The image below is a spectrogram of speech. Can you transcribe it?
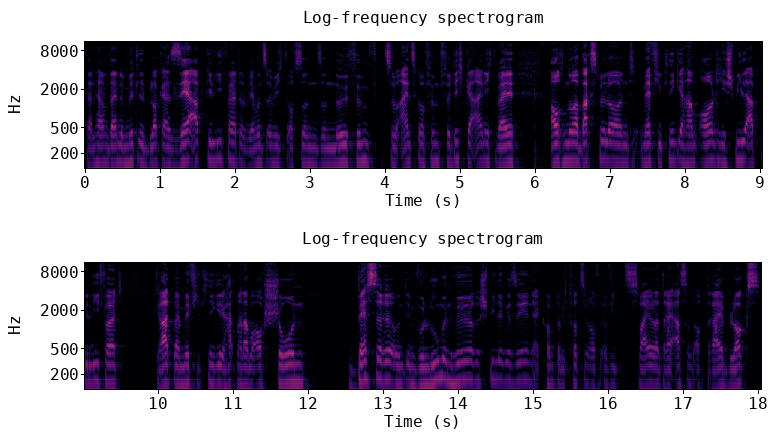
dann haben deine Mittelblocker sehr abgeliefert. Wir haben uns irgendwie auf so ein, so ein 0,5 zu 1,5 für dich geeinigt, weil auch Noah Baxbüller und Matthew Knigge haben ordentliche Spiele abgeliefert. Gerade bei Matthew Knigge hat man aber auch schon bessere und im Volumen höhere Spiele gesehen. Er kommt, glaube ich, trotzdem auf irgendwie zwei oder drei Ass und auch drei Blocks.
